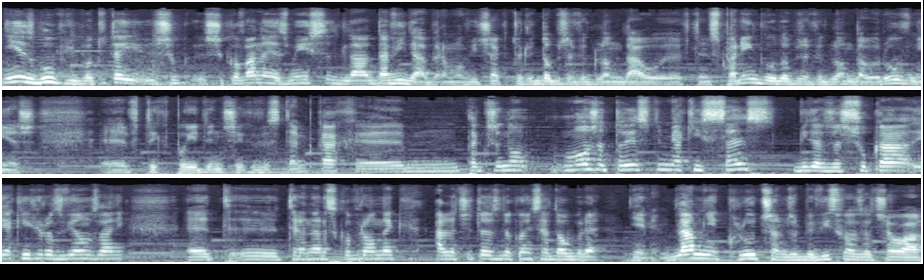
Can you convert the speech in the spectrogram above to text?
nie jest głupi, bo tutaj szykowane jest miejsce dla Dawida Abramowicza, który dobrze wyglądał w tym sparingu, dobrze wyglądał również w tych pojedynczych występkach. Także no, może to jest w tym jakiś sens. Widać, że szuka jakichś rozwiązań trener Skowronek, ale czy to jest do końca dobre? Nie wiem. Dla mnie kluczem, żeby Wisła zaczęła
